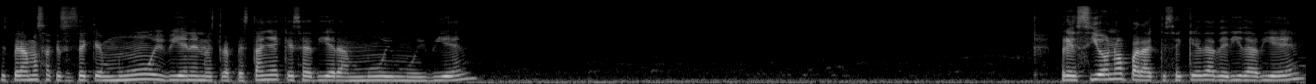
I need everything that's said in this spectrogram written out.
Esperamos a que se seque muy bien en nuestra pestaña, que se adhiera muy muy bien. Presiono para que se quede adherida bien.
